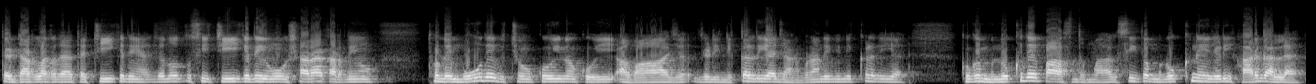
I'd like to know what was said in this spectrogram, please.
ਤੇ ਡਰ ਲੱਗਦਾ ਹੈ ਤੇ ਚੀਕਦੇ ਆ। ਜਦੋਂ ਤੁਸੀਂ ਚੀਕਦੇ ਹੋ, ਇਸ਼ਾਰਾ ਕਰਦੇ ਹੋ, ਤੁਹਾਡੇ ਮੂੰਹ ਦੇ ਵਿੱਚੋਂ ਕੋਈ ਨਾ ਕੋਈ ਆਵਾਜ਼ ਜਿਹੜੀ ਨਿਕਲਦੀ ਹੈ ਜਾਨਵਰਾਂ ਦੀ ਵੀ ਨਿਕਲਦੀ ਹੈ ਕਿਉਂਕਿ ਮਨੁੱਖ ਦੇ ਪਾਸ ਦਿਮਾਗ ਸੀ ਤਾਂ ਮਨੁੱਖ ਨੇ ਜਿਹੜੀ ਹਰ ਗੱਲ ਹੈ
